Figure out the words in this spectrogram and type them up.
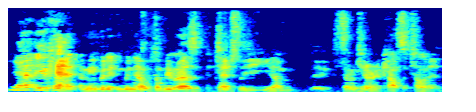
Yeah, you can. I mean, but it, you know, somebody who has potentially, you know, 1700 calcitonin,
